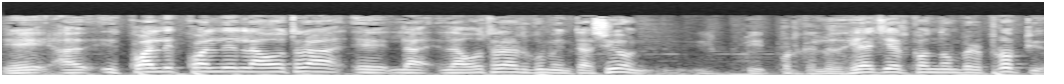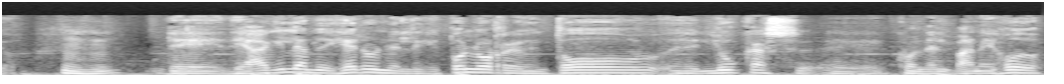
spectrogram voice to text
eh, ah, ¿y ¿cuál, ¿cuál es la otra, eh, la, la otra argumentación? Porque lo dije ayer con nombre propio. de, de Águila me dijeron, el equipo lo reventó eh, Lucas eh, con el manejo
